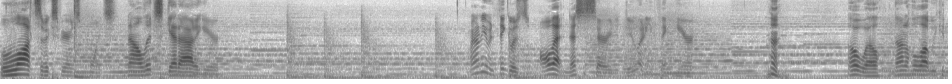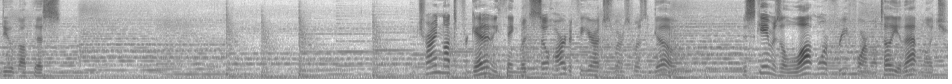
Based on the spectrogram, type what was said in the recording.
Lots of experience points. Now let's get out of here. I don't even think it was all that necessary to do anything here. Huh. Oh well, not a whole lot we can do about this. Trying not to forget anything, but it's so hard to figure out just where I'm supposed to go. This game is a lot more freeform, I'll tell you that much.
